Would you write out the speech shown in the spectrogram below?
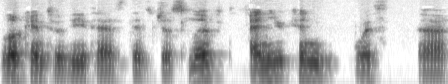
look into details. They just lift, and you can with uh,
